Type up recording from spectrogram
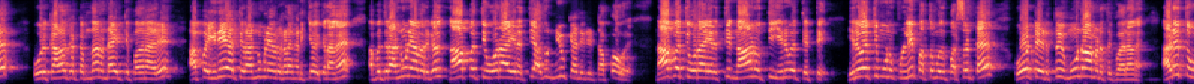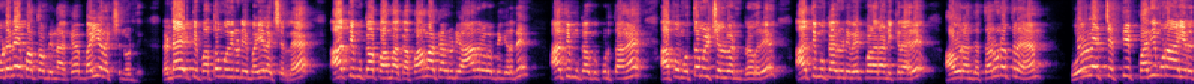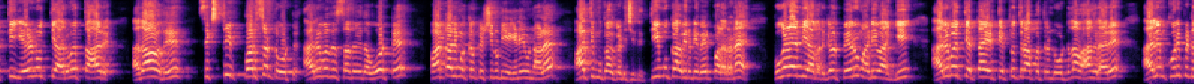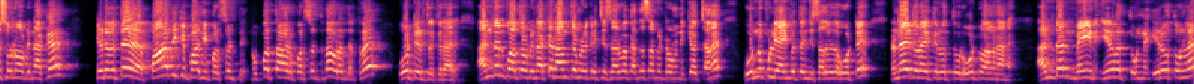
ஒரு காலகட்டம் தான் ரெண்டாயிரத்தி பதினாறு. அப்ப இதே திரு அன்புமணி அவர்கள் அங்க நிக்க வைக்கிறாங்க. அப்ப திரு அன்புமணி அவர்கள் நாற்பத்தி ஓராயிரத்தி அதுவும் நியூ கேண்டிடேட் அப்போ அவரு. நாற்பத்தி ஓராயிரத்தி நானூத்தி இருபத்தி எட்டு இருபத்தி மூணு புள்ளி பத்தொன்பது பர்சன்ட ஓட்டு எடுத்து மூன்றாம் இடத்துக்கு வராங்க. அடுத்து உடனே பார்த்தோம் அப்படின்னாக்க பை எலெக்ஷன் வருது. ரெண்டாயிரத்தி பத்தொன்பதினுடைய பை எலெக்ஷன்ல அதிமுக பாமக. பாமகவினுடைய ஆதரவு அப்படிங்கிறது அதிமுகவுக்கு கொடுத்தாங்க. அப்ப முத்தமிழ் செல்வன்றவர் அதிமுகவினுடைய வேட்பாளராக நிக்கிறாரு. அவர் அந்த தருணத்துல ஒரு லட்சத்தி பதிமூணாயிரத்தி எழுநூத்தி அறுபத்தி ஆறு அதாவது சிக்ஸ்டி பர்சன்ட் ஓட்டு அறுபது சதவீத ஓட்டு பாட்டாளி மக்கள் கட்சியினுடைய இணைவுனால அதிமுக கிடைச்சது. திமுகவினுடைய வேட்பாளரான புகழேந்தி அவர்கள் பெரும் அடி வாங்கி அறுபத்தி எட்டாயிரத்தி எட்நூத்தி நாற்பத்தி ரெண்டு ஓட்டு தான் வாங்குறாரு. அதிலும் குறிப்பிட்டு சொல்லணும் அப்படின்னாக்க கிட்டத்தட்ட பாதிக்கு பாதி பர்சன்ட் முப்பத்தாறு பர்சன்ட் தான் அவர் அந்த இடத்துல ஓட்டு எடுத்திருக்கிறாரு. அந்தன் பார்த்தோம் அப்படின்னாக்க நாம் தமிழ் கட்சி சார்பாக கந்தசாமி நிக்க வச்சாங்க. ஒன்னு புள்ளி ஐம்பத்தஞ்சு சதவீத ஓட்டு ரெண்டாயிரத்தி தொள்ளாயிரத்தி இருபத்தோரு ஓட்டு வாங்கினாங்க. அண்ட் தென் மெயின் இருபத்தி ஒண்ணு இருபத்தி ஒண்ணுல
